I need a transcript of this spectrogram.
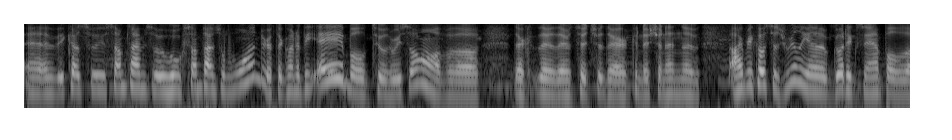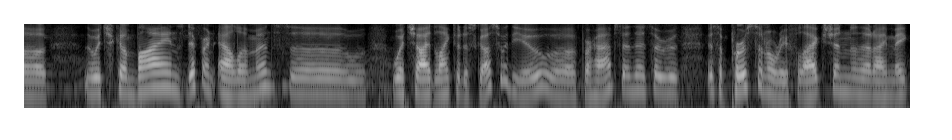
Uh, because we sometimes who sometimes wonder if they're going to be able to resolve uh, their their their, their condition. And the Ivory Coast is really a good example which combines different elements, uh, which I'd like to discuss with you, uh, perhaps. And it's a it's a personal reflection that I make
